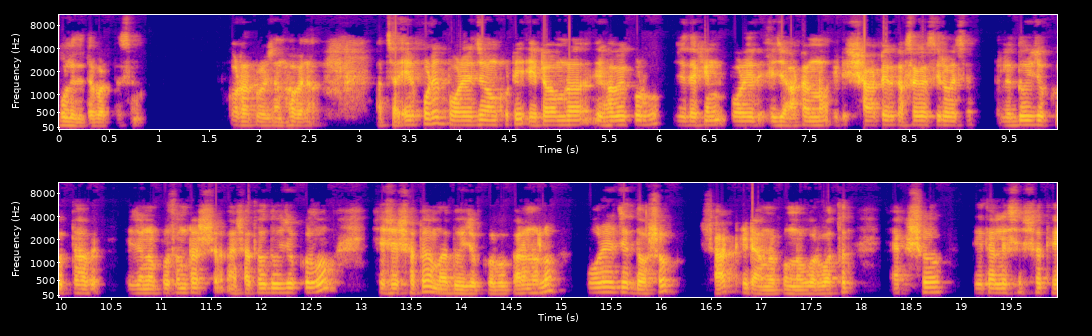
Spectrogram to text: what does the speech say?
বলে দিতে পারতেছেন। করার প্রয়োজন হবে না। আচ্ছা এরপরে পরের যে অঙ্কটি, এটাও আমরা এভাবে করব যে দেখেন পরের এই যে আটান্ন, এটি ষাটের কাছাকাছি রয়েছে, তাহলে দুই যোগ করতে হবে। এই জন্য প্রথমটার সাথেও দুই যোগ করব, শেষের সাথেও আমরা দুই যোগ করব। কারণ হলো পরের যে দশক, ষাট, এটা আমরা পূর্ণ করব। অর্থাৎ একশো তেতাল্লিশের সাথে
